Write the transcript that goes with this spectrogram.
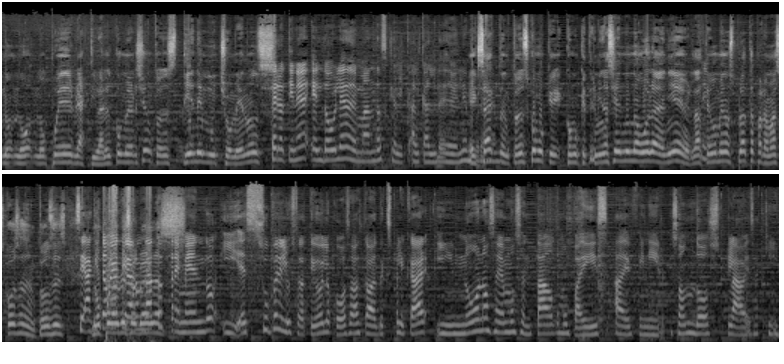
No, no, no puede reactivar el comercio, entonces tiene mucho menos. Pero tiene el doble de demandas que el alcalde de Belén. Exacto, entonces como que como que termina siendo una bola de nieve, ¿verdad? Sí. Tengo menos plata para más cosas, entonces Sí, aquí no te voy a tirar un dato tremendo y es súper ilustrativo de lo que vos acabas de explicar y no nos hemos sentado como país a definir. Son dos claves aquí.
